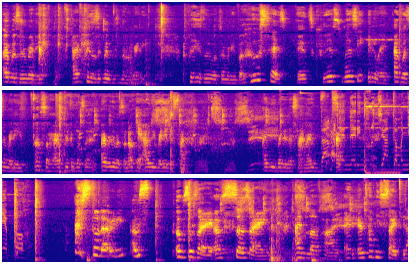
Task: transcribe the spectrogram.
I wasn't ready. I physically was not ready. I physically wasn't ready. But who says it's Christmassy? Anyway, I wasn't ready. I'm sorry. I really wasn't. I really wasn't. Okay, I'll be ready this time. I'll be ready this time. I, I, I'm still not ready. I'm still I'm so sorry. I'm so sorry. I love Han. And every time he starts, it's...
